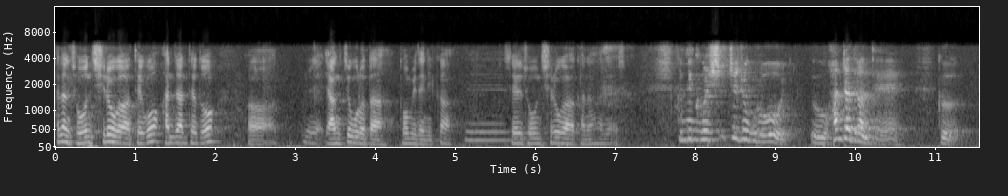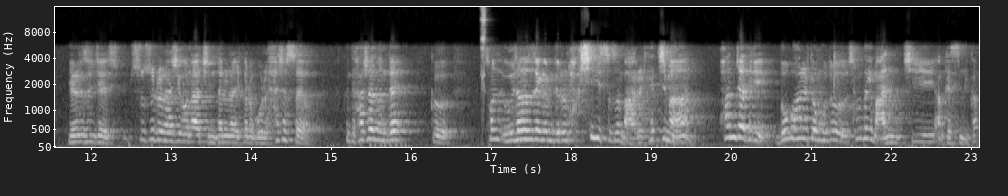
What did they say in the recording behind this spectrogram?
가장 좋은 치료가 되고 환자한테도 어, 양적으로 다 도움이 되니까 음, 제일 좋은 치료가 가능하죠. 근데 그걸 실제적으로 그 환자들한테 그 예를 들어서 이제 수술을 하시거나 진단을 하시거나 뭘 하셨어요. 근데 하셨는데 그 선- 의사 선생님들은 확신이 있어서 말을 했지만 환자들이 노할 경우도 상당히 많지 않겠습니까?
